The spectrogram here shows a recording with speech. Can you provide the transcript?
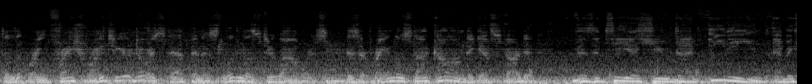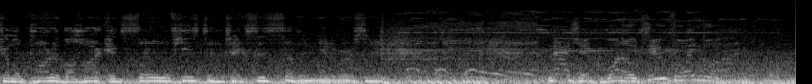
delivering fresh right to your doorstep in as little as two hours. Visit randalls.com to get started. Visit tsu.edu and become a part of the heart and soul of Houston, Texas Southern University. Magic 102.1.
